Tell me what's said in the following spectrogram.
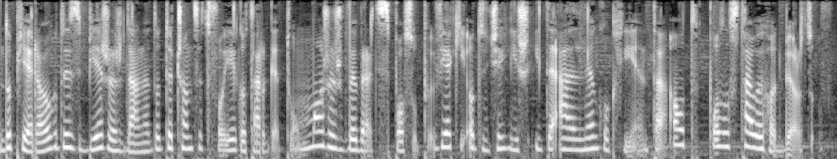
Dopiero gdy zbierzesz dane dotyczące Twojego targetu, możesz wybrać sposób, w jaki oddzielisz idealnego klienta od pozostałych odbiorców.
